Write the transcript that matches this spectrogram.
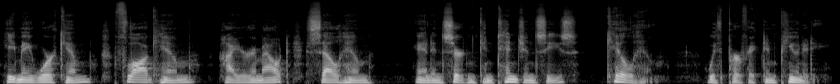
He may work him, flog him, hire him out, sell him, and in certain contingencies, kill him with perfect impunity.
